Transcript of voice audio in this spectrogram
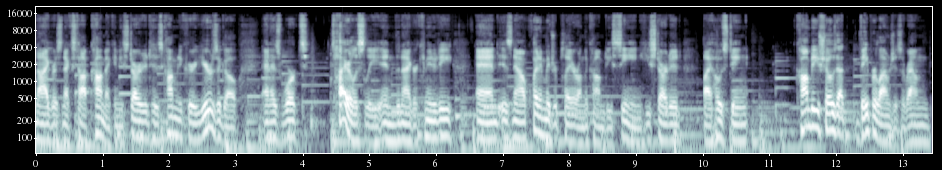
Niagara's Next Top Comic, and he started his comedy career years ago and has worked tirelessly in the Niagara community and is now quite a major player on the comedy scene. He started by hosting comedy shows at vapor lounges around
